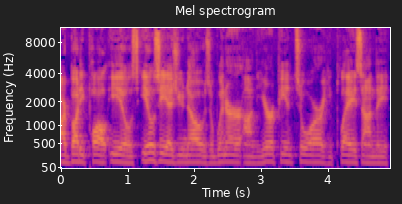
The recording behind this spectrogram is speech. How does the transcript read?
our buddy Paul Eales. Eelsy, as you know, is a winner on the European Tour. He plays on the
